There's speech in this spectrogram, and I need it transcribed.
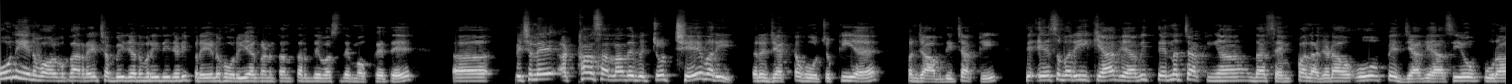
ਉਹ ਨਹੀਂ ਇਨਵੋਲਵ ਕਰ ਰਹੇ 26 ਜਨਵਰੀ ਦੀ ਜਿਹੜੀ ਪਰੇਡ ਹੋ ਰਹੀ ਹੈ ਗਣਤੰਤਰ ਦਿਵਸ ਦੇ ਮੌਕੇ ਤੇ। ਪਿਛਲੇ 8 ਸਾਲਾਂ ਦੇ ਵਿੱਚੋਂ 6 ਵਾਰੀ ਰਿਜੈਕਟ ਹੋ ਚੁੱਕੀ ਹੈ ਪੰਜਾਬ ਦੀ ਝਾਕੀ। ਤੇ ਇਸ ਵਾਰੀ ਕਿਹਾ ਗਿਆ ਵੀ ਤਿੰਨ ਝਾਕੀਆਂ ਦਾ ਸੈਂਪਲ ਆ ਜਿਹੜਾ ਉਹ ਭੇਜਿਆ ਗਿਆ ਸੀ, ਉਹ ਪੂਰਾ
